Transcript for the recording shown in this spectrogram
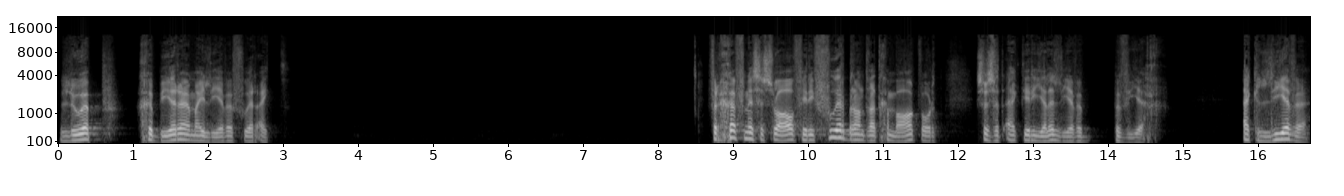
loop gebeure in my lewe vooruit. Vergifnis is so half hierdie voorbrand wat gemaak word soos wat ek deur die hele lewe beweeg. Ek lewe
